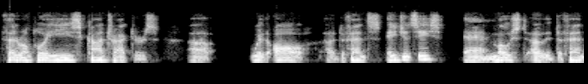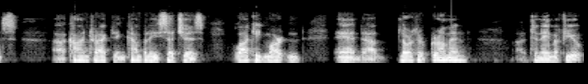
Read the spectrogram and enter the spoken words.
federal employees, contractors uh, with all uh, defense agencies and most of the defense uh, contracting companies, such as Lockheed Martin and uh, Northrop Grumman, uh, to name a few.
